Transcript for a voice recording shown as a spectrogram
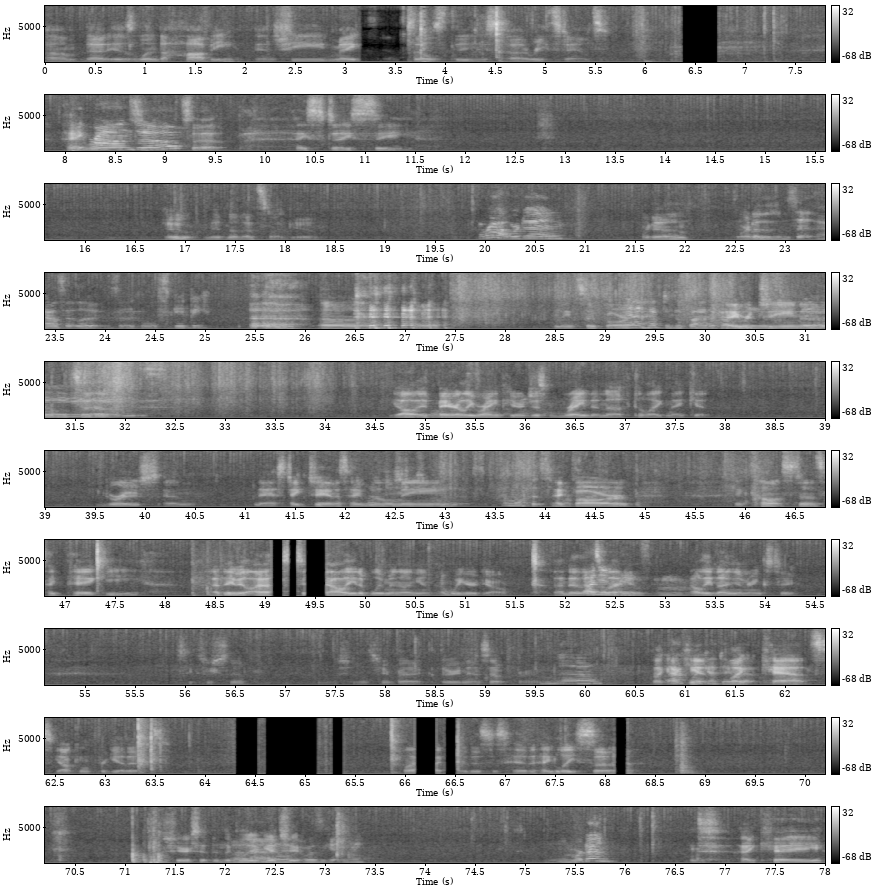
Um, that is Linda Hobby, and she makes and sells these uh, wreath stands. Hey, Rhonda. What's up? Hey, Stacy. Ooh, Midna, that's not good. All right, we're done. We're done. Is We're look- done. Is it, how's it look? Is it look a little skimpy? Uh, well, I mean, so far. Yeah, I have to decide if Hey, I want to use Regina, what's up? Y'all, it barely rained here. Just rained enough to like make it gross and nasty. Hey, Janice. Hey, Might just use Wilhelmine. I'm gonna put some Hey, Barb. And Constance. Hey, Peggy. I do. I see y'all eat a blooming onion. I'm weird, y'all. I know that's onion an onion. rings. Mm. I'll eat onion rings too. Six or seven. Shots your back. Thirty minutes up front. No. Like I I can't I like it. cats. Y'all can forget it. Like this is headed. Hey Lisa. Sherry said, "Did the glue I get you?" It was getting me. And we're done. hey Kay.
